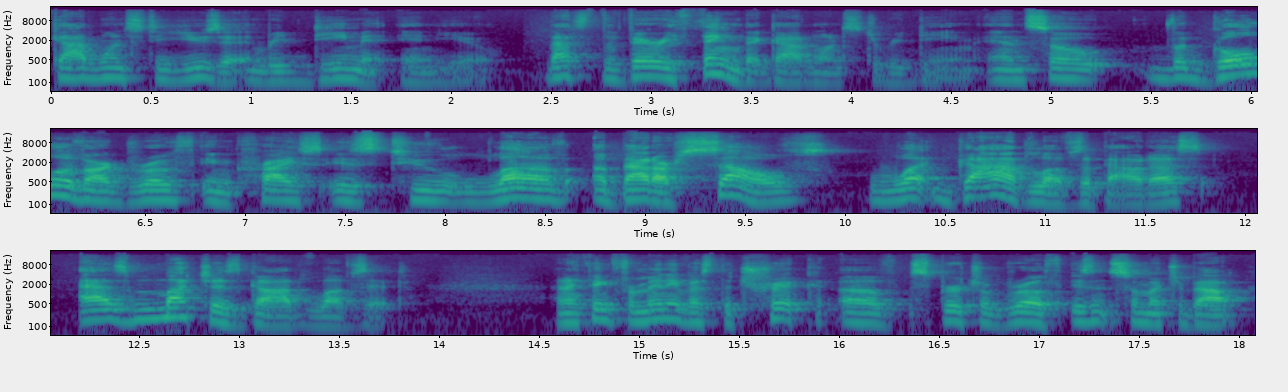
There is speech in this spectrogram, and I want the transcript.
God wants to use it and redeem it in you. That's the very thing that God wants to redeem. And so the goal of our growth in Christ is to love about ourselves what God loves about us as much as God loves it. And I think for many of us, the trick of spiritual growth isn't so much about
